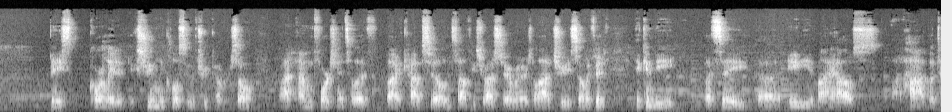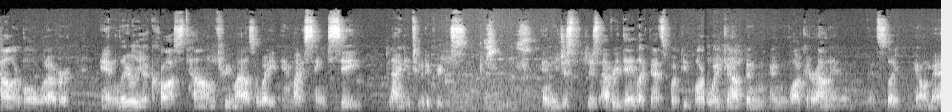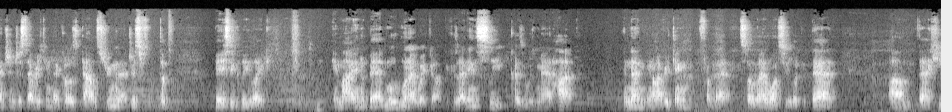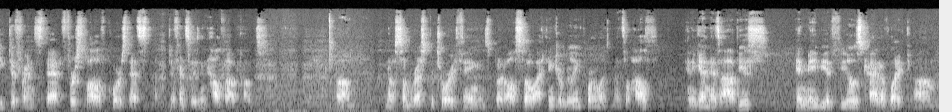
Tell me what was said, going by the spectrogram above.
based correlated extremely closely with tree cover so I- I'm fortunate to live by Cobb's Hill in southeast Rochester where there's a lot of trees so if it it can be let's say uh, 80 at my house, hot but tolerable, whatever, and literally across town, three miles away in my same city, 92 degrees. And you just, just every day, like that's what people are waking up and, and walking around in. And it's like, you know, imagine just everything that goes downstream of that. Just the basically like, am I in a bad mood when I wake up because I didn't sleep because it was mad hot? and then you know everything from that. So then once you look at that, um, that heat difference, that first of all, of course, that's differences in health outcomes. Um, you know, some respiratory things, but also I think a really important one is mental health. And again, that's obvious, and maybe it feels kind of like um,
